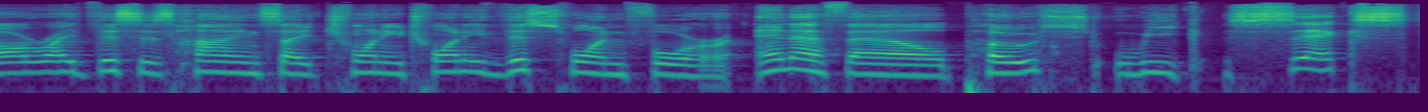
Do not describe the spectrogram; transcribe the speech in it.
All right, this is hindsight 2020. This one for NFL post week six.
